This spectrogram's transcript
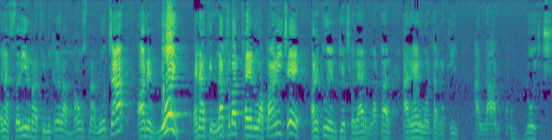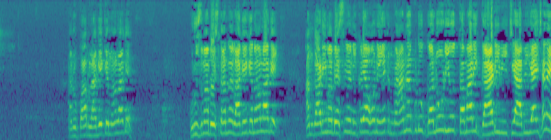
એના શરીરમાંથી નીકળેલા માંસના લોચા અને લોહી એનાથી લથબથ થયેલું આ પાણી છે. અને તું એમ કે છે રેડ વોટર આ રેડ વોટર નથી. આ લાલ ખૂન લોહી છે. આનું પાપ લાગે કે ન લાગે? ક્રુઝમાં બેસનારને લાગે કે ન લાગે? આમ ગાડીમાં બેસીને નીકળ્યા હો ને એક નાનકડું ગલુડિયું તમારી ગાડી નીચે આવી જાય છે ને,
